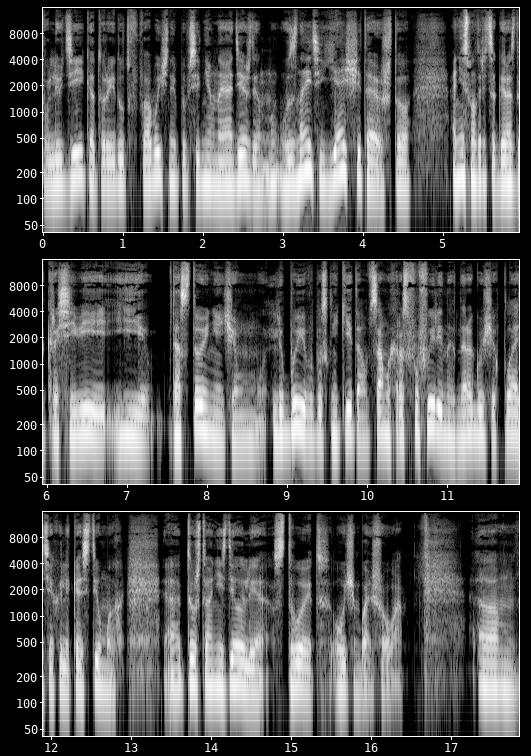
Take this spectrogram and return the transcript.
людей, которые идут в обычной повседневной одежде, ну, вы знаете, я считаю, что они смотрятся гораздо красивее и достойнее, чем любые выпускники там в самых расфуфыренных, дорогущих платьях или костюмах. Э, то, что они сделали, стоит очень большого. Эм,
